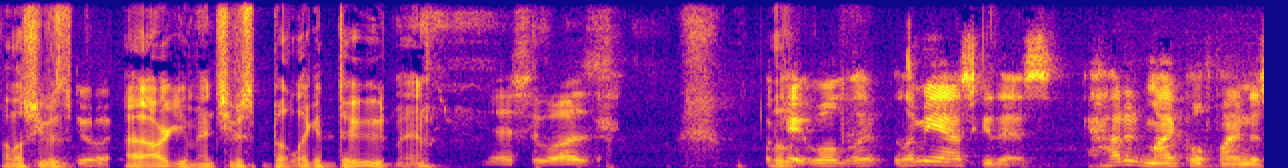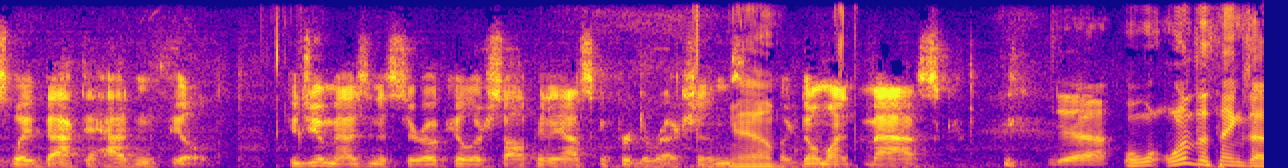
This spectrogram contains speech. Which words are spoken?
Although she was do it. uh, argument, she was built like a dude, man. Yeah, she was. Okay, well, let, let me ask you this. How did Michael find his way back to Haddonfield? Could you imagine a serial killer stopping and asking for directions? Yeah. Like, don't mind the mask. Yeah. Well, one- one of the things I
